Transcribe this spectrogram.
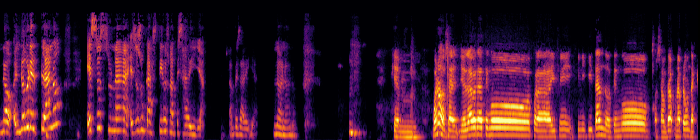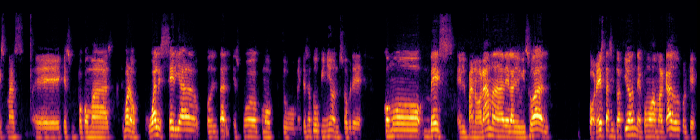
no, el no ver el plano, eso es una, eso es un castigo, es una pesadilla. Una pesadilla. No, no, no. Que, mm, bueno, o sea, yo la verdad tengo, para ir finiquitando, tengo, o sea, una pregunta que es más, eh, que es un poco más, bueno, ¿cuál es seria? Es como tú, me interesa tu opinión sobre cómo ves el panorama del audiovisual por esta situación, de cómo ha marcado, porque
